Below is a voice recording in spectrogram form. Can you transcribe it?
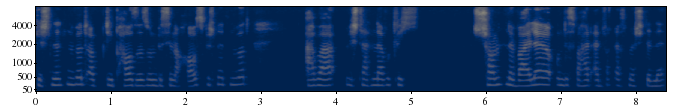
geschnitten wird, ob die Pause so ein bisschen auch rausgeschnitten wird. Aber wir standen da wirklich schon eine Weile und es war halt einfach erstmal Stille.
